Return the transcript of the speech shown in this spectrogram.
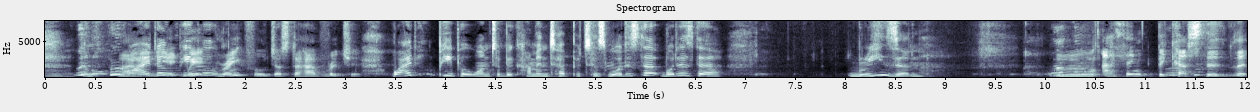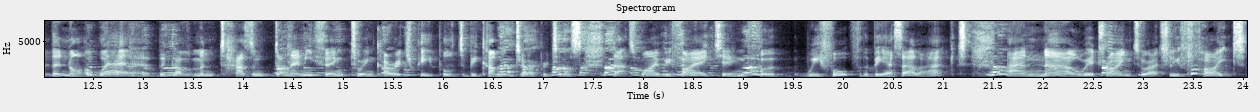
why I mean, don't people? We're grateful just to have Richard. Why don't people want to become interpreters? What is the what is the reason? I think because the, the, they're not aware, the government hasn't done anything to encourage people to become interpreters. That's why we're fighting for. We fought for the BSL Act, and now we're trying to actually fight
